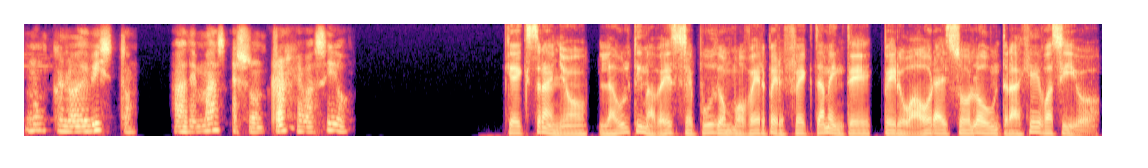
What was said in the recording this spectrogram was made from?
Nunca lo he visto. Además es un traje vacío. Qué extraño, la última vez se pudo mover perfectamente, pero ahora es solo un traje vacío.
